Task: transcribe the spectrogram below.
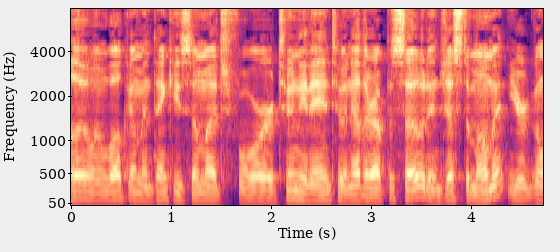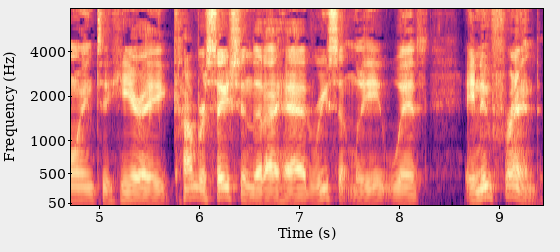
Hello and welcome, and thank you so much for tuning in to another episode. In just a moment, you're going to hear a conversation that I had recently with a new friend.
